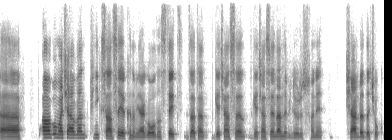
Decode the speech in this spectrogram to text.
Ee, ama bu maça ben Phoenix Suns'a yakınım ya. Golden State zaten geçen sene geçen seneden de biliyoruz. Hani dışarıda da çok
